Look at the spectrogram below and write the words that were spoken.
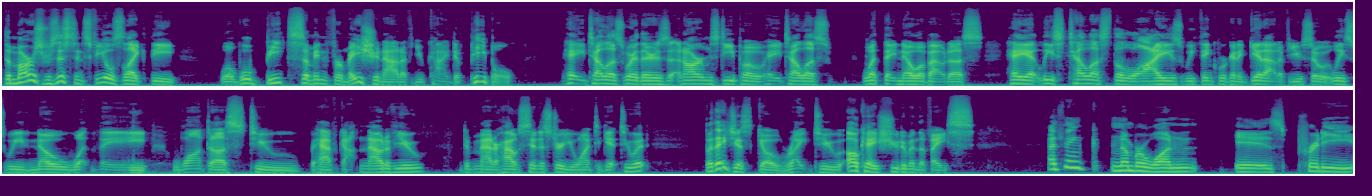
the Mars Resistance feels like the, well, we'll beat some information out of you kind of people. Hey, tell us where there's an arms depot. Hey, tell us what they know about us. Hey, at least tell us the lies we think we're going to get out of you so at least we know what they want us to have gotten out of you no matter how sinister you want to get to it. But they just go right to, okay, shoot him in the face. I think number one is pretty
